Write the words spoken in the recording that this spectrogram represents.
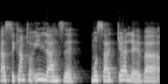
دست کم تا این لحظه مسجله و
